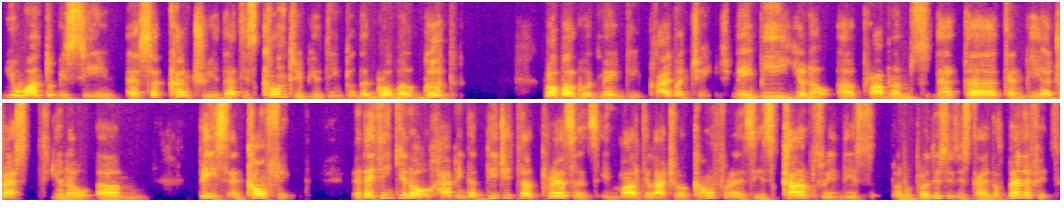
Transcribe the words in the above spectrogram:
you want to be seen as a country that is contributing to the global good. Global good may be climate change, maybe you know uh, problems that uh, can be addressed, you know, um, peace and conflict. And I think you know having a digital presence in multilateral conferences comes with this uh, produces this kind of benefits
